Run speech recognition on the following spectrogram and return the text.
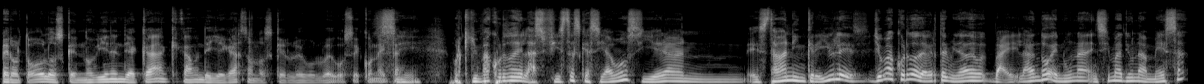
pero todos los que no vienen de acá, que acaban de llegar, son los que luego, luego se conectan. Sí, porque yo me acuerdo de las fiestas que hacíamos y eran, estaban increíbles. Yo me acuerdo de haber terminado bailando en una, encima de una mesa,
